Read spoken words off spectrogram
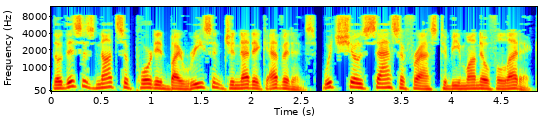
though this is not supported by recent genetic evidence, which shows sassafras to be monophyletic.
